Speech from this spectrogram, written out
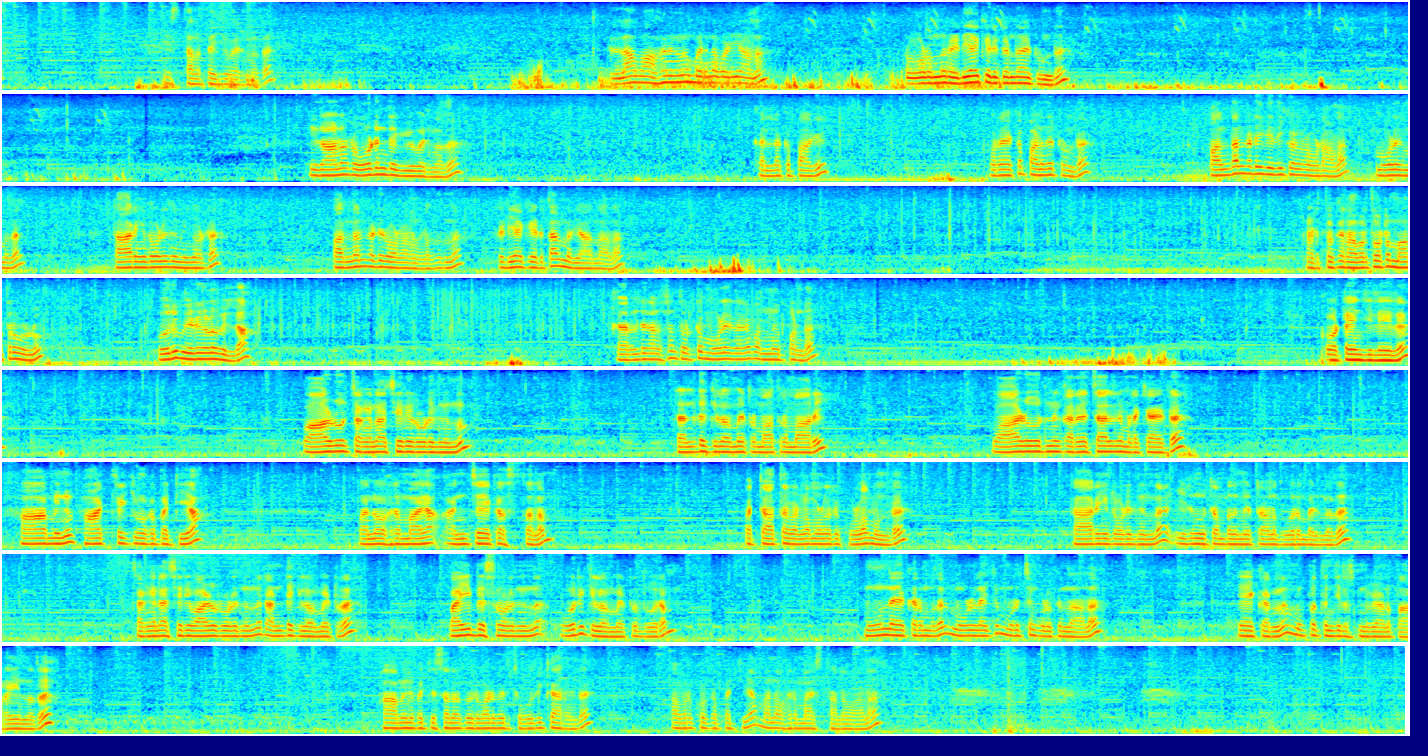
ഈ സ്ഥലത്തേക്ക് വരുന്നത്. എല്ലാ വാഹനങ്ങളും വരുന്ന വഴിയാണ് റോഡൊന്ന് റെഡിയാക്കി എടുക്കേണ്ടതായിട്ടുണ്ട്. ഇതാണ് റോഡിന്റെ വ്യൂ വരുന്നത്. കല്ലൊക്കെ പാകി കുറേയൊക്കെ പണിതിട്ടുണ്ട്. പന്ത്രണ്ട് അടി വീതിക്കുള്ള റോഡാണ്. മുകളിൽ മുതൽ ടാറിങ് റോഡിൽ നിന്ന് ഇങ്ങോട്ട് പന്ത്രണ്ട് അടി റോഡാണുള്ളത് ഇന്ന് റെഡിയാക്കി എടുത്താൽ മതിയാവുന്നതാണ്. അടുത്തൊക്കെ റബ്ബർ തോട്ടം മാത്രമേ ഉള്ളൂ. ഒരു വീടുകളുമില്ല. കറണ്ട് കണക്ഷൻ തൊട്ട് മുകളിൽ വരെ വന്ന് നിൽപ്പുണ്ട് കോട്ടയം ജില്ലയിൽ വാഴൂർ ചങ്ങനാശ്ശേരി റോഡിൽ നിന്നും രണ്ട് കിലോമീറ്റർ മാത്രം മാറി വാഴൂരിനും കറുകച്ചാലിനും ഇടയ്ക്കായിട്ട് ഫാമിനും ഫാക്ടറിക്കുമൊക്കെ പറ്റിയ മനോഹരമായ അഞ്ചേക്കർ സ്ഥലം. പറ്റാത്ത വെള്ളമുള്ളൊരു കുളമുണ്ട്. ടാറിങ് റോഡിൽ നിന്ന് ഇരുന്നൂറ്റമ്പത് ആണ് ദൂരം വരുന്നത്. ചങ്ങനാശ്ശേരി വാഴൂർ റോഡിൽ നിന്ന് രണ്ട് കിലോമീറ്റർ. ബൈ ബസ് റോഡിൽ നിന്ന് ഒരു കിലോമീറ്റർ ദൂരം. മൂന്ന് ഏക്കർ മുതൽ മുകളിലേക്ക് മുറിച്ചും കൊടുക്കുന്നതാണ്. ഏക്കറിന് മുപ്പത്തഞ്ച് ലക്ഷം രൂപയാണ് പറയുന്നത്. ഫാമിന് പറ്റിയ സ്ഥലമൊക്കെ ഒരുപാട് പേര് ചോദിക്കാറുണ്ട്. അവർക്കൊക്കെ പറ്റിയ മനോഹരമായ സ്ഥലമാണ്.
